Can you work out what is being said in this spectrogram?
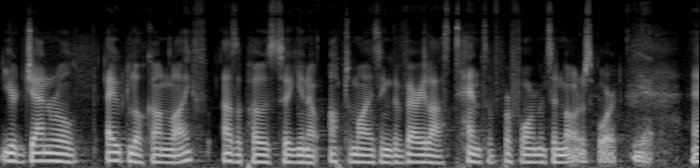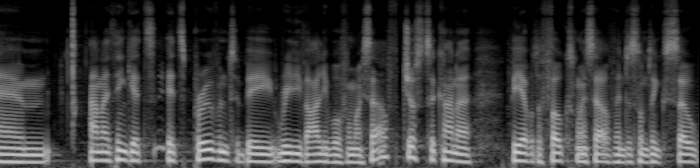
your general outlook on life, as opposed to you know optimizing the very last tenth of performance in motorsport. Yeah. Um, and I think it's it's proven to be really valuable for myself just to kind of be able to focus myself into something so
